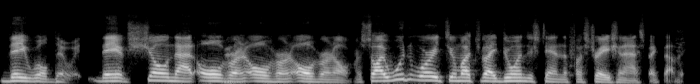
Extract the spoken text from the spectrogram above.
they will do it. They have shown that over and over and over and over. So I wouldn't worry too much, but I do understand the frustration aspect of it.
